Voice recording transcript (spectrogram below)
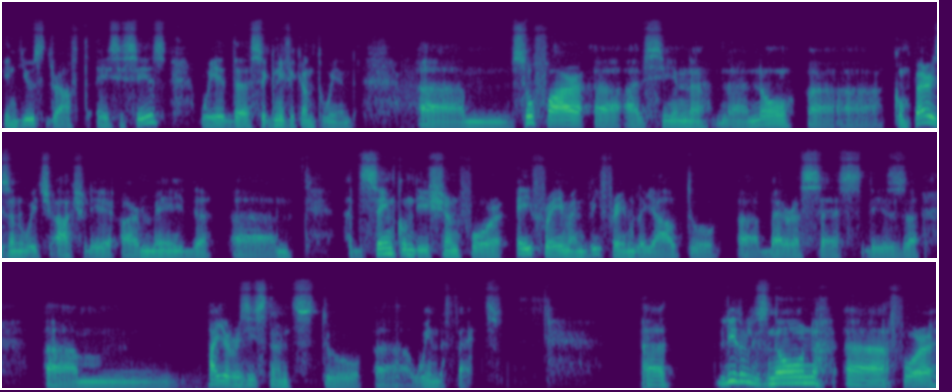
induced draft ACCs with uh, significant wind. Um, so far, uh, I've seen uh, no uh, comparison which actually are made um, at the same condition for A-frame and V-frame layout to better assess these um, higher resistance to uh, wind effects. Uh, little is known uh, for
